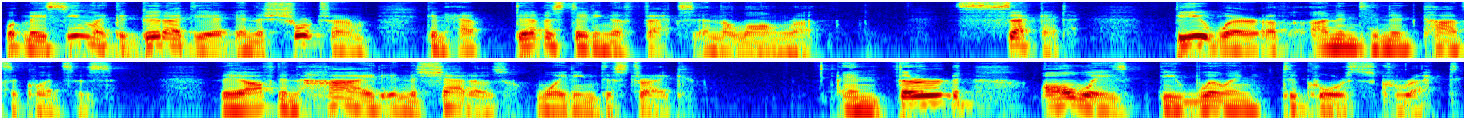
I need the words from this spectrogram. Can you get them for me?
What may seem like a good idea in the short term can have devastating effects in the long run. Second, be aware of unintended consequences. They often hide in the shadows, waiting to strike. And third, always be willing to course correct.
